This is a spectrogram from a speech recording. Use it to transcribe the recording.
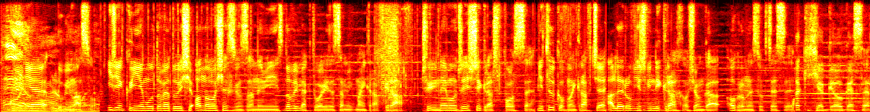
Ogólnie lubi masło. I dzięki niemu dowiaduje się o nowościach związanymi z nowymi aktualizacjami w Minecraft. Graf, czyli najmądrzejszy gracz w Polsce. Nie tylko w Minecrafcie, ale również w innych grach osiąga ogromne sukcesy, takich jak GeoGuessr.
